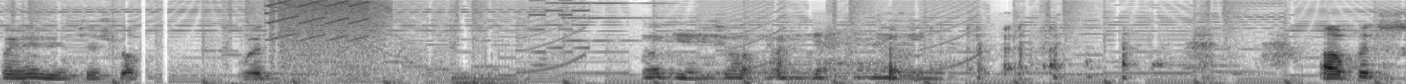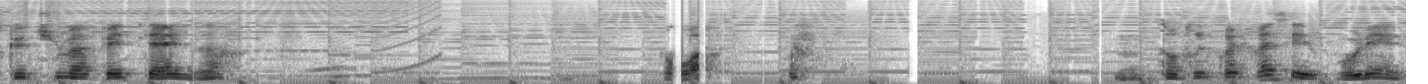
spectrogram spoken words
Ouais, les pièges forts. Ouais. Ok, je vais en faire une dernière. Après tout ce que tu m'as fait, Tails. Hein. Au revoir. Ton truc préféré, c'est voler.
